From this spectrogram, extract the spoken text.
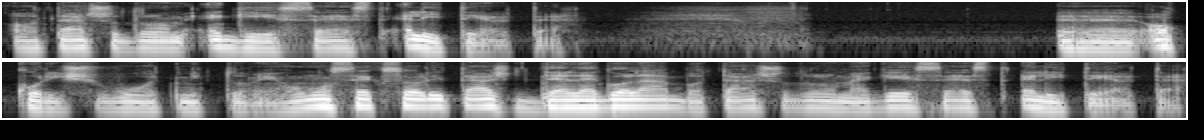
a társadalom egésze ezt elítélte. Akkor is volt, mit tudom én, homoszexualitás, de legalább a társadalom egésze ezt elítélte.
